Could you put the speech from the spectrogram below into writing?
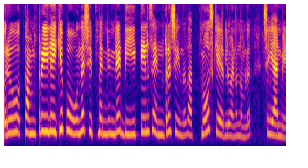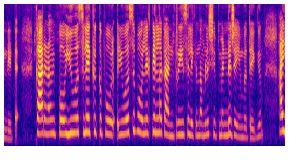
ഒരു കൺട്രിയിലേക്ക് പോകുന്ന ഷിപ്മെന്റിന്റെ ഡീറ്റെയിൽസ് എൻട്രി ചെയ്യുന്നത് അറ്റ്മോസ്ഫിയറിൽ വേണം നമ്മൾ ചെയ്യാൻ വേണ്ടിയിട്ട്. കാരണം ഇപ്പോൾ യു എസിലേക്കൊക്കെ പോ യു എസ് പോലെയൊക്കെയുള്ള കൺട്രീസിലേക്ക് നമ്മൾ ഷിപ്മെന്റ് ചെയ്യുമ്പോഴത്തേക്കും ഐ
